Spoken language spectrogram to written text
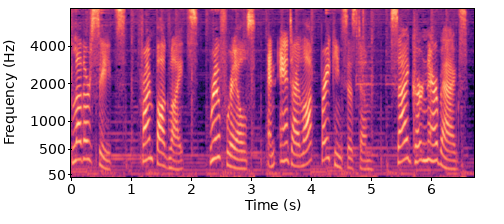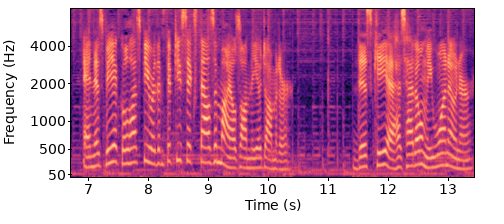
leather seats, front fog lights, roof rails, an anti lock braking system, side curtain airbags, and this vehicle has fewer than 56,000 miles on the odometer. This Kia has had only one owner,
